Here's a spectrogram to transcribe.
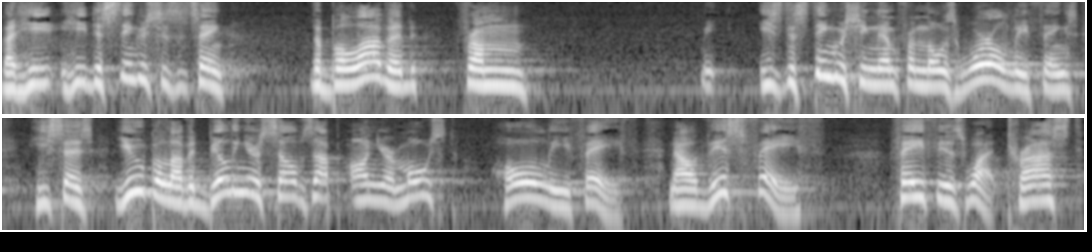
But he, he distinguishes it saying, the beloved from, he's distinguishing them from those worldly things. He says, You, beloved, building yourselves up on your most holy faith. Now, this faith, faith is what? Trust,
